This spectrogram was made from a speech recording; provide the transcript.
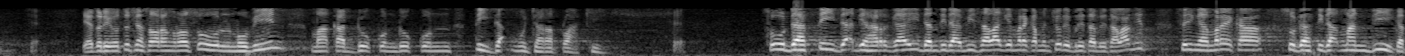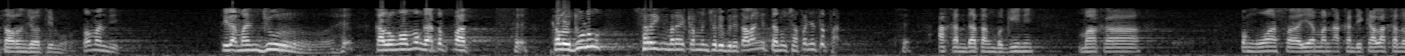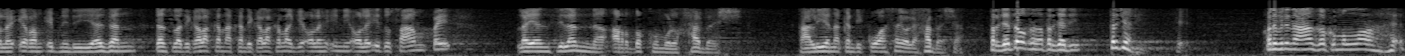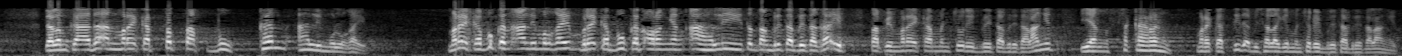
Yaitu diutusnya seorang Rasul mubin, maka dukun-dukun tidak mujarab lagi. Sudah tidak dihargai dan tidak bisa lagi mereka mencuri berita-berita langit. Sehingga mereka sudah tidak mandi, kata orang Jawa Timur. Tahu mandi? Tidak manjur. Kalau ngomong nggak tepat. Kalau dulu sering mereka mencuri berita langit dan ucapannya tepat. Akan datang begini, maka penguasa Yaman akan dikalahkan oleh Iram ibn Yazan dan setelah dikalahkan akan dikalahkan lagi oleh ini oleh itu sampai layanzilanna ardokumul habash Kalian akan dikuasai oleh Habasyah. Terjadi atau tidak terjadi? Terjadi. Dalam keadaan mereka tetap bukan alimul ghaib. Mereka bukan alimul ghaib, mereka bukan orang yang ahli tentang berita-berita gaib, tapi mereka mencuri berita-berita langit yang sekarang mereka tidak bisa lagi mencuri berita-berita langit.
